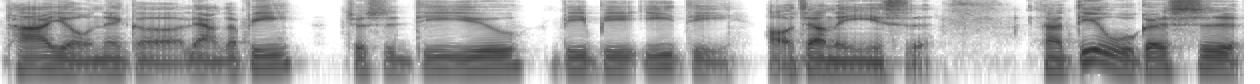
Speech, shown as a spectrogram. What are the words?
它有那个两个 b，就是 d u b b e d。好，这样的意思。那第五个是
